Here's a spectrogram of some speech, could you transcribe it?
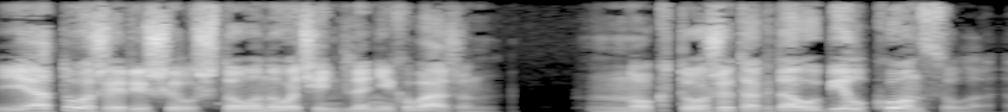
Я тоже решил, что он очень для них важен. Но кто же тогда убил консула?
